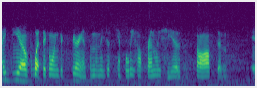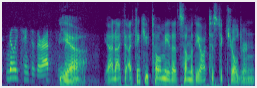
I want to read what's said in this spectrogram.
idea of what they're going to experience, and then they just can't believe how friendly she is and soft, and it really changes their attitude. Yeah. Yeah, and I, th- I think you told me that some of the autistic children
